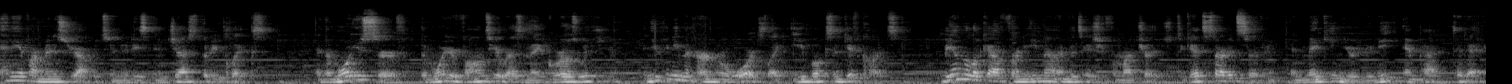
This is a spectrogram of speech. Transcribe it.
any of our ministry opportunities in just three clicks. And the more you serve, the more your volunteer resume grows with you. And you can even earn rewards like ebooks and gift cards. Be on the lookout for an email invitation from our church to get started serving and making your unique impact today.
